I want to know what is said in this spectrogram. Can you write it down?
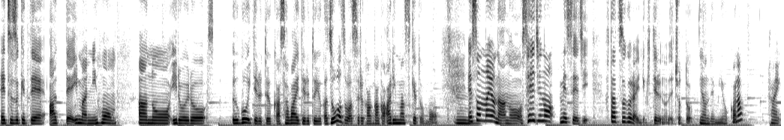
えー続けてあって今日本あのいろいろ動いてるというか騒いでるというかゾワゾワする感覚ありますけども、うん。えそんなようなあの政治のメッセージ2つぐらいで来てるのでちょっと読んでみようかな。はい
